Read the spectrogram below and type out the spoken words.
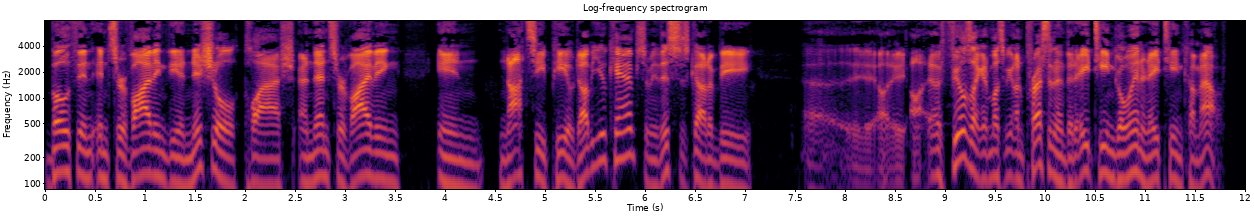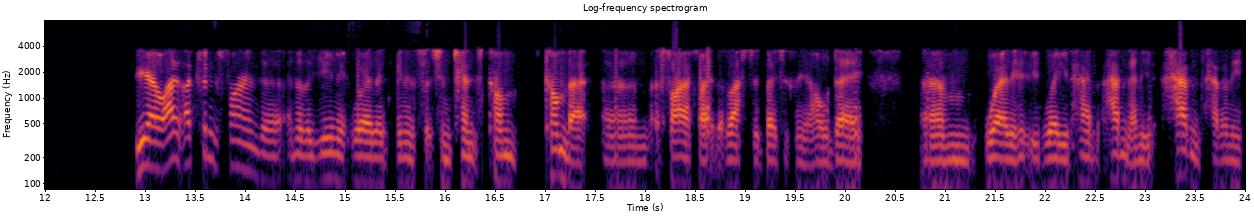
both in in surviving the initial clash and then surviving in Nazi POW camps. I mean, this has got to be. Uh, it feels like it must be unprecedented that 18 go in and 18 come out. Yeah, well, I, I couldn't find uh, another unit where they'd been in such intense com- combat, um, a firefight that lasted basically a whole day, um, where they, where you had hadn't any hadn't had any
